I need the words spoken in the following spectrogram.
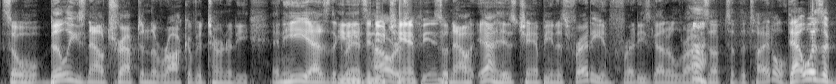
So Billy's now trapped in the Rock of Eternity, and he has the He grand needs a new champion. So now, yeah, his champion is Freddy, and Freddy's got to rise up to the title. That was a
